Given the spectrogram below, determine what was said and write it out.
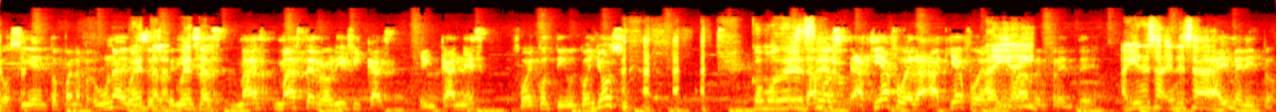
lo siento, pana, pero una de mis experiencias cuéntala. más, más terroríficas en Canes fue contigo y con Yosu. ¿Cómo debe Estamos ser? aquí afuera, aquí afuera, Ahí, en el ahí. bar de enfrente, Ahí en esa, en esa. ahí merito.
